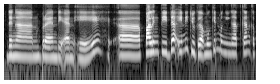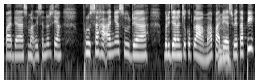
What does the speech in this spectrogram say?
dengan brand DNA. Eh, paling tidak ini juga mungkin mengingatkan kepada smart listeners yang perusahaannya sudah berjalan cukup lama Pak Hmm. DSW tapi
